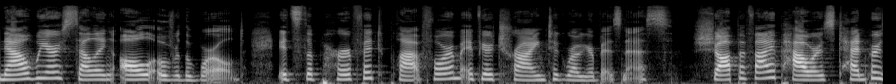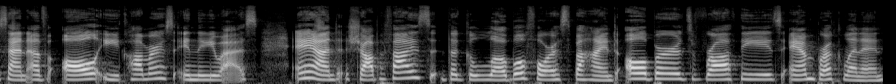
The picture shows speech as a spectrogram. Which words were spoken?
Now we are selling all over the world. It's the perfect platform if you're trying to grow your business. Shopify powers 10% of all e commerce in the US, and Shopify's the global force behind Allbirds, Rothy's, and Brooklinen,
